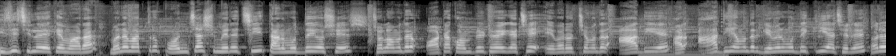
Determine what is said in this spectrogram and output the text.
ইজি ছিল একে মারা। মানে মাত্র পঞ্চাশ মেরেছি, তার মধ্যেই ও শেষ। চলো, আমাদের অটা কমপ্লিট হয়ে গেছে। এবার হচ্ছে আমাদের আ দিয়ে। আর আ দিয়ে আমাদের গেমের মধ্যে কি আছে রে? আরে,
